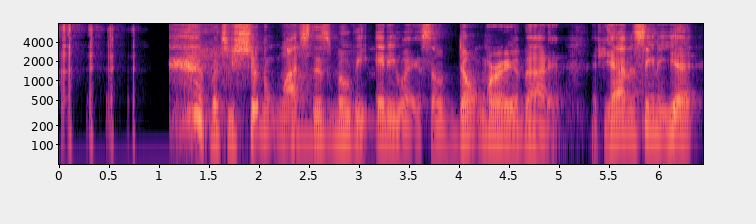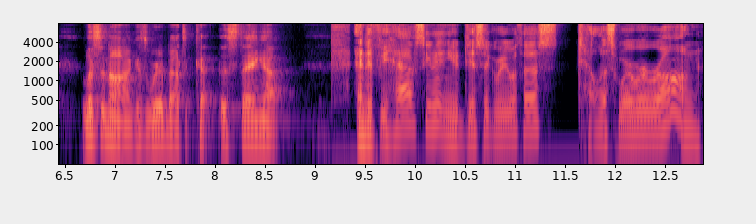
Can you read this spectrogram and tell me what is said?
but you shouldn't watch oh. this movie anyway, so don't worry about it. If you haven't seen it yet, listen on because we're about to cut this thing up. And if you have seen it and you disagree with us, tell us where we're wrong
